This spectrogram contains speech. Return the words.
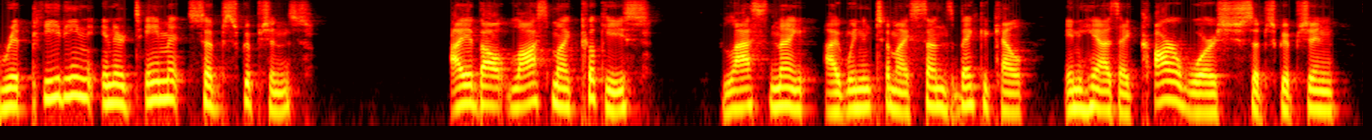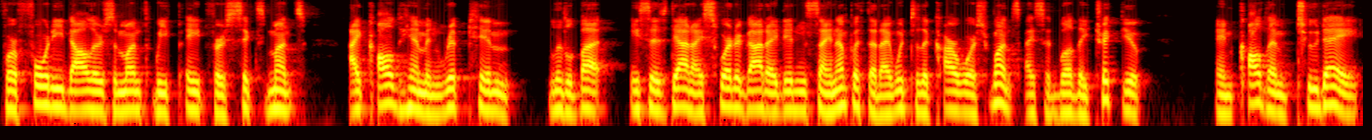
Repeating entertainment subscriptions. I about lost my cookies last night. I went into my son's bank account and he has a car wash subscription for $40 a month we paid for six months. I called him and ripped him little butt. He says, Dad, I swear to God, I didn't sign up with it. I went to the car wash once. I said, Well, they tricked you and call them today.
